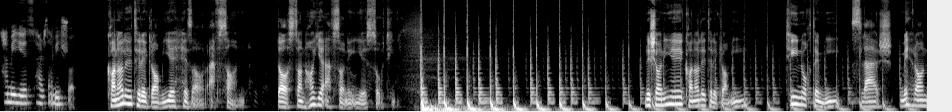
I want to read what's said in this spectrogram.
همه سرزمین شد. کانال تلگرامی هزار افسان داستانهای افسانهای صوتی. نشانی کانال تلگرامی سلش مهران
